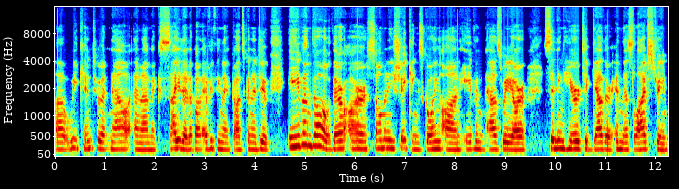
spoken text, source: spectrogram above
uh, week into it now, and I'm excited about everything that God's going to do. Even though there are so many shakings going on, even as we are sitting here together in this live stream,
